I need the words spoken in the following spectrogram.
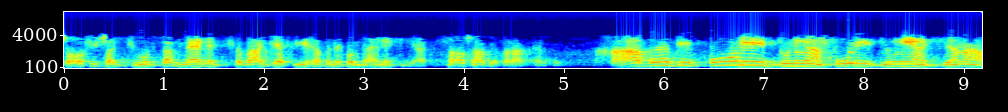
سو فیصد جھوٹ تھا۔ میں نے چھپا کیا، پیر اپنے کو میں نے کیا۔ سو سو کے فراغ کر کے خوابوں کی پوری دنیا پوری دنیا جمع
